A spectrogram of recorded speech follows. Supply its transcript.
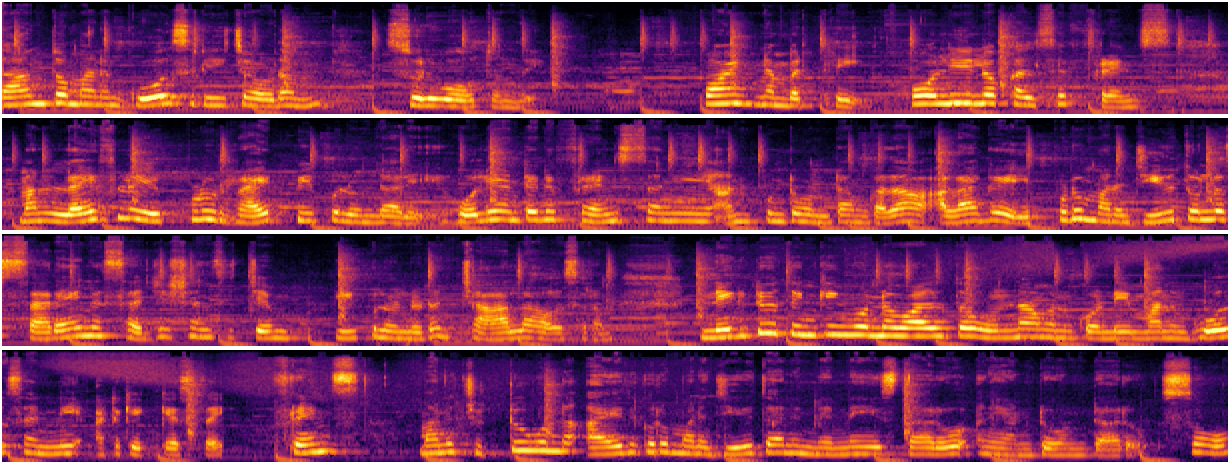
దాంతో మన గోల్స్ రీచ్ అవ్వడం సులువు అవుతుంది పాయింట్ నెంబర్ త్రీ హోలీలో కలిసే ఫ్రెండ్స్. మన లైఫ్లో ఎప్పుడు రైట్ పీపుల్ ఉండాలి. హోలీ అంటేనే ఫ్రెండ్స్ అని అనుకుంటూ ఉంటాం కదా. అలాగే ఎప్పుడు మన జీవితంలో సరైన సజెషన్స్ ఇచ్చే పీపుల్ ఉండడం చాలా అవసరం. నెగిటివ్ థింకింగ్ ఉన్న వాళ్ళతో ఉన్నామనుకోండి మన గోల్స్ అన్నీ అటకెక్కేస్తాయి. ఫ్రెండ్స్ మన చుట్టూ ఉన్న ఐదుగురు మన జీవితాన్ని నిర్ణయిస్తారు అని అంటూ ఉంటారు. సో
